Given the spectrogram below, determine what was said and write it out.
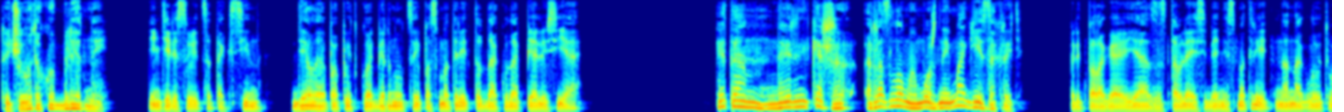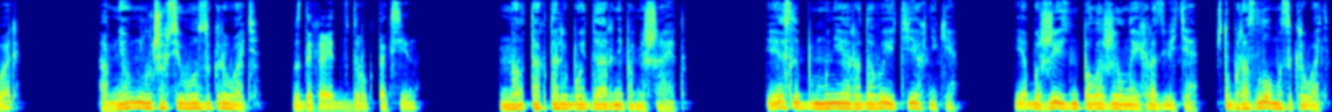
«Ты чего такой бледный?» — интересуется токсин, делая попытку обернуться и посмотреть туда, куда пялюсь я. «Это наверняка же разломы можно и магией закрыть», — предполагаю я, заставляя себя не смотреть на наглую тварь. «Огнем лучше всего закрывать», — вздыхает вдруг токсин. «Но так-то любой дар не помешает. Если бы мне родовые техники, я бы жизнь положил на их развитие, чтобы разломы закрывать.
